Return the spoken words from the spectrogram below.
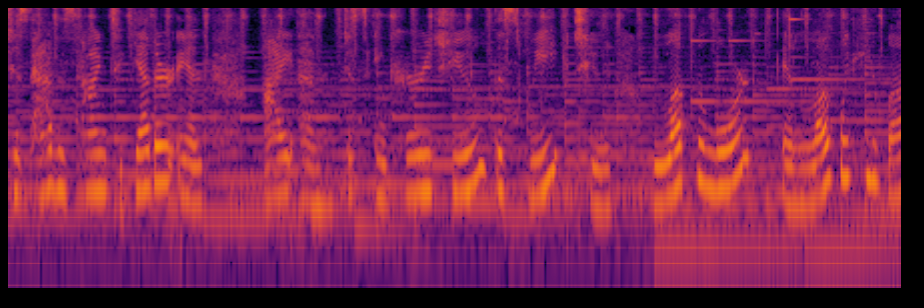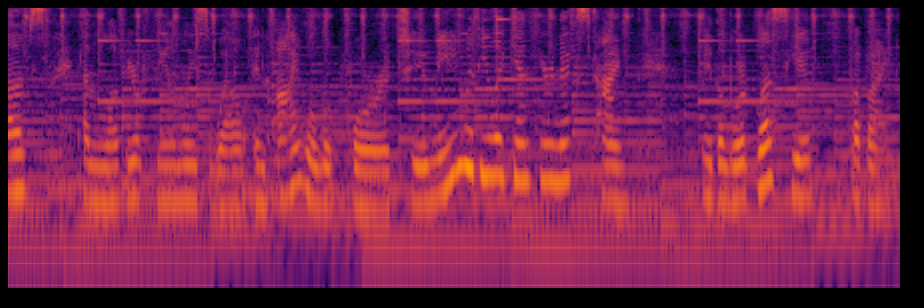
just have this time together. And I um, just encourage you this week to love the Lord and love what He loves and love your families well. And I will look forward to meeting with you again here next time. May the Lord bless you. Bye bye.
